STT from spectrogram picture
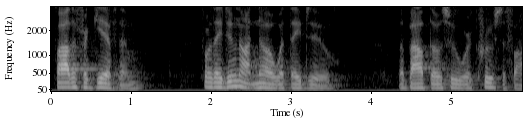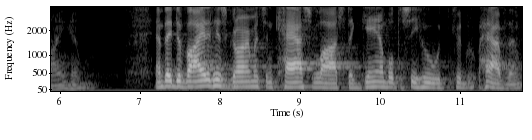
Father, forgive them, for they do not know what they do about those who were crucifying him. And they divided his garments and cast lots. They gambled to see who could have them.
